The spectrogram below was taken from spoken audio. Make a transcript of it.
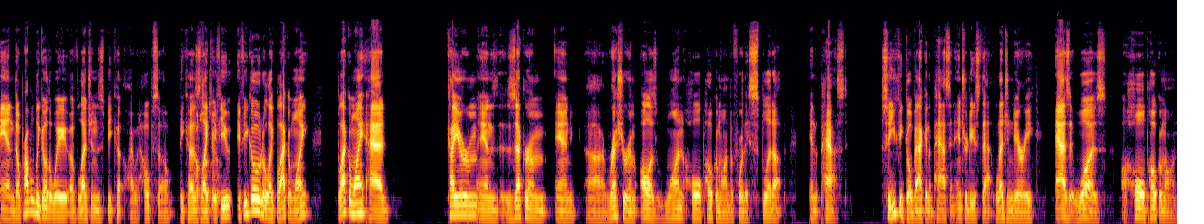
and they'll probably go the way of legends because i would hope so because Hope so like if you if you go to like black and white black and white had Kyurem and Zekrom and uh, Reshiram all as one whole Pokemon before they split up in the past. So you could go back in the past and introduce that legendary as it was a whole Pokemon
